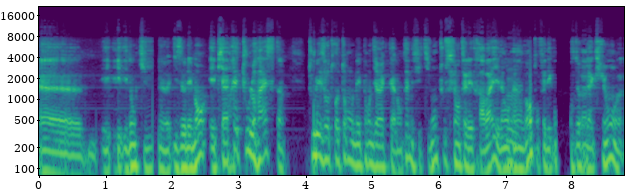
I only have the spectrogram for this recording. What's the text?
euh, et, donc euh, isolément. Et puis après, tout le reste, tous les autres temps, on n'est pas en direct à l'antenne. Effectivement, tout se fait en télétravail. Et là, on mmh. réinvente, on fait des conférences de rédaction.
